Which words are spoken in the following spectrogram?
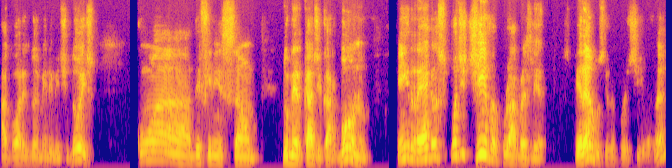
agora em 2022, com a definição do mercado de carbono em regras positivas para o agro brasileiro. Esperamos que seja positiva, né?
